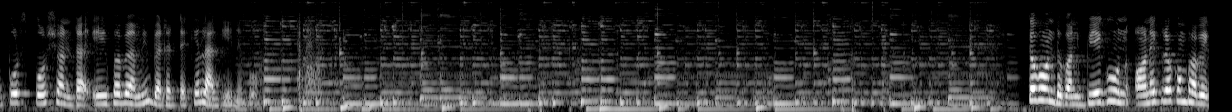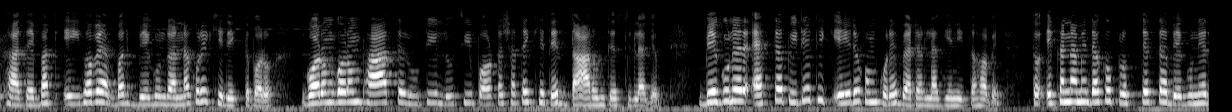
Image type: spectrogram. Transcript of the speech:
উপর পোর্শনটা এইভাবে আমি ব্যাটারটাকে লাগিয়ে নেব। তো বন্ধুগণ বেগুন অনেক রকমভাবে খাওয়া যায় বাট এইভাবে একবার বেগুন রান্না করে খেয়ে দেখতে পারো। গরম গরম ভাত, রুটি, লুচি, পরোটার সাথে খেতে দারুণ টেস্টি লাগে। বেগুনের একটা পিঠে ঠিক এই রকম করে ব্যাটার লাগিয়ে নিতে হবে। তো এখানে আমি দেখো প্রত্যেকটা বেগুনের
